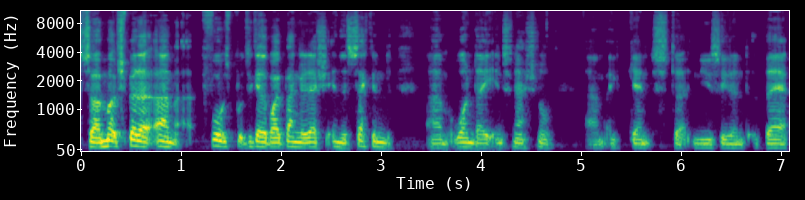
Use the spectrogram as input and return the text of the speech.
So a much better um, performance put together by Bangladesh in the second um, one-day international um, against uh, New Zealand there.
